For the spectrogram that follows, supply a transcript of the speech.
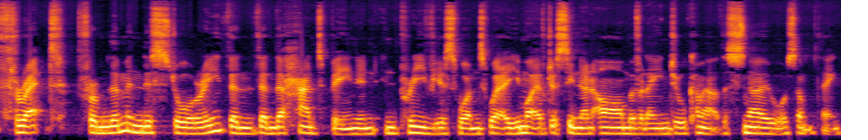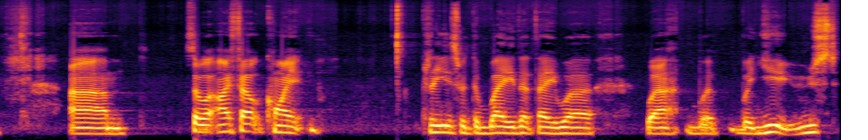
threat from them in this story than than there had been in, in previous ones, where you might have just seen an arm of an angel come out of the snow or something. Um, so I felt quite pleased with the way that they were were were, were used.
